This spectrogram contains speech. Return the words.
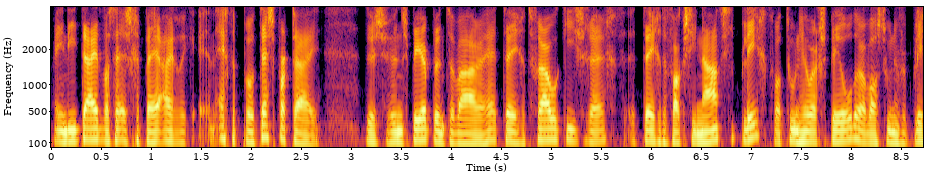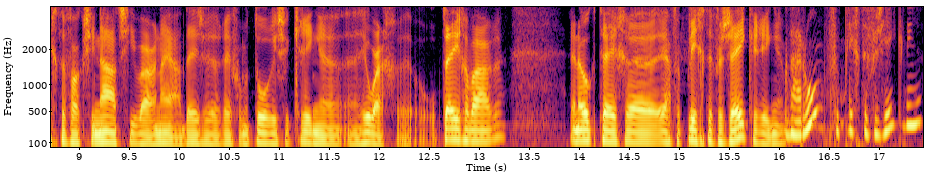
Maar in die tijd was de SGP eigenlijk een echte protestpartij. Dus hun speerpunten waren hè, tegen het vrouwenkiesrecht, tegen de vaccinatieplicht, wat toen heel erg speelde. Er was toen een verplichte vaccinatie waar nou ja, deze reformatorische kringen heel erg op tegen waren. En ook tegen ja, verplichte verzekeringen. Waarom? Verplichte verzekeringen?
